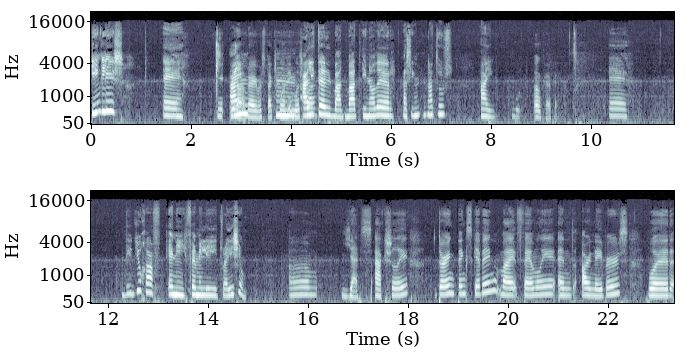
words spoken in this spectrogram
English, uh, You're I'm, not very respectful in mm, English a class? little bad, but in other assignatures, I Okay, okay. Uh, did you have any family tradition? Um, yes, actually. During Thanksgiving, my family and our neighbors would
